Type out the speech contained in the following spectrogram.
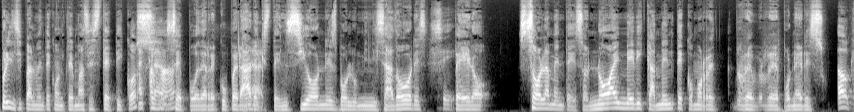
principalmente con temas estéticos, Ah, claro. se puede recuperar Claro. extensiones, voluminizadores, Sí. pero solamente eso. No hay médicamente cómo re- re- reponer eso. Ok,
